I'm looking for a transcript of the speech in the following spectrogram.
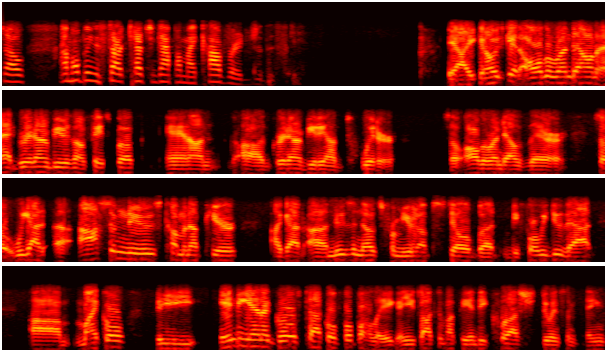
show. I'm hoping to start catching up on my coverage of this game. Yeah, you can always get all the rundown at Gridiron Beauties on Facebook and on uh, Gridiron Beauty on Twitter. So all the rundowns there. So we got uh, awesome news coming up here. I got uh, news and notes from Europe still, but before we do that, um, Michael, the Indiana Girls Tackle Football League, and you talked about the Indy Crush doing some things.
